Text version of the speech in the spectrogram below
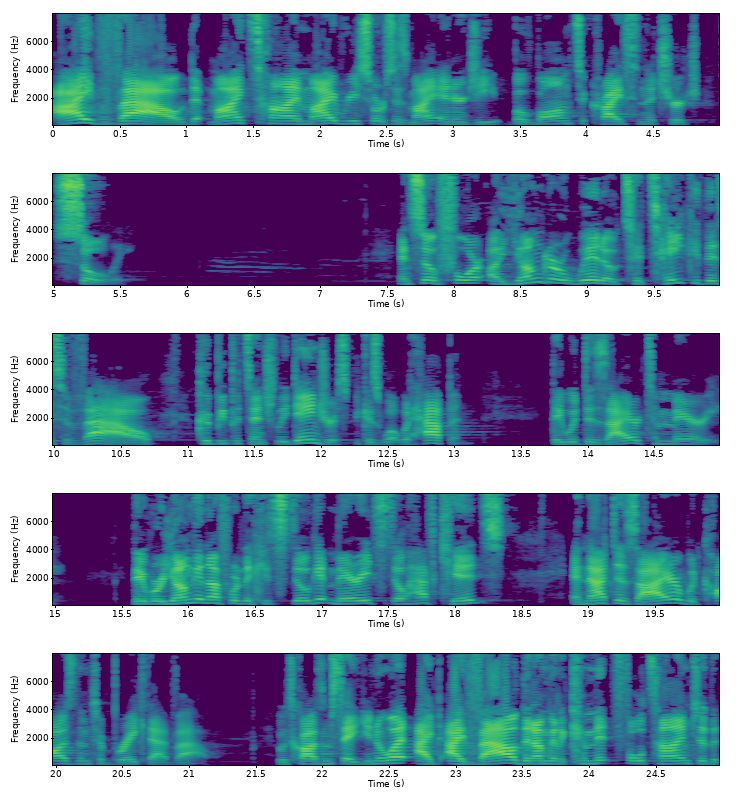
I vow that my time, my resources, my energy belong to Christ and the church solely. And so, for a younger widow to take this vow could be potentially dangerous because what would happen? They would desire to marry. They were young enough where they could still get married, still have kids, and that desire would cause them to break that vow. It would cause them to say, you know what, I, I vowed that I'm going to commit full time to the,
